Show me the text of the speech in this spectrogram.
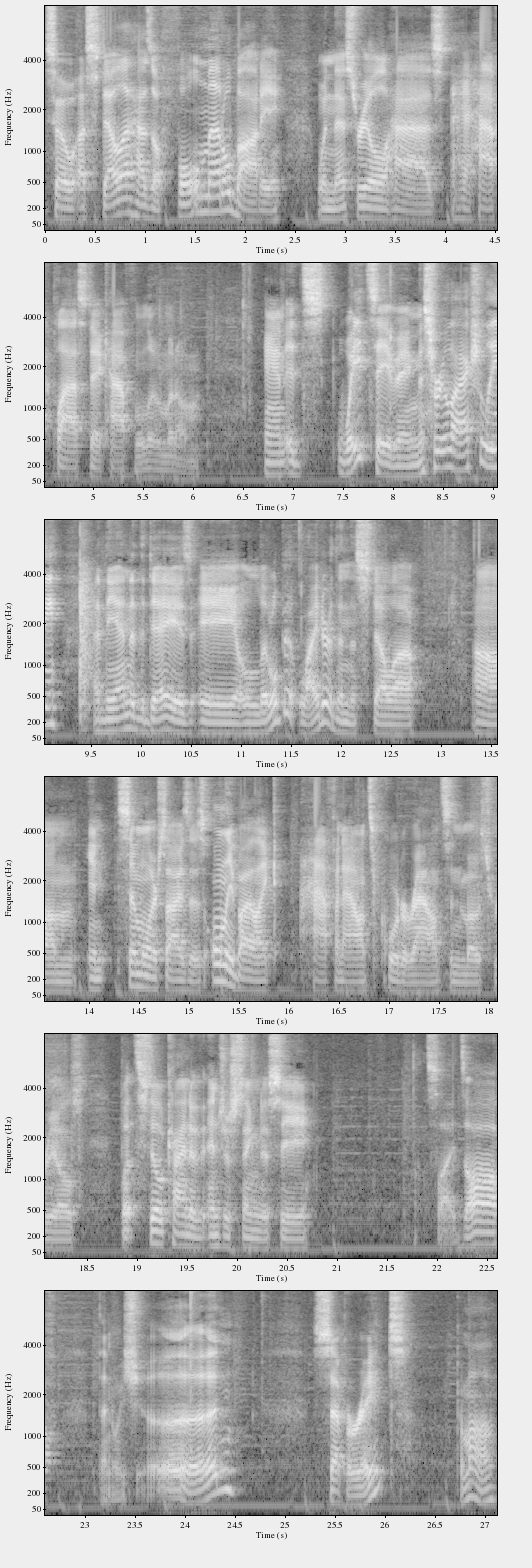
So a Stella has a full metal body when this reel has half plastic, half aluminum. And it's weight saving. This reel actually, at the end of the day, is a little bit lighter than the Stella um, in similar sizes, only by like half an ounce, quarter ounce in most reels, but still kind of interesting to see slides off. Then we should separate. Come on,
